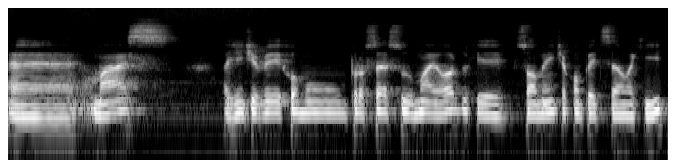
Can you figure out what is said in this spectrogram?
é, mas a gente vê como um processo maior do que somente a competição aqui.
